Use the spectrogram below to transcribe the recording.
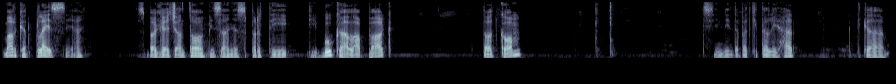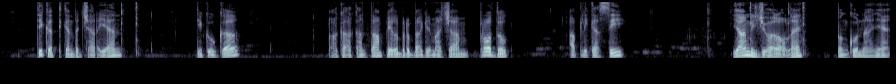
marketplace ya. Sebagai contoh misalnya seperti di bukalapak.com. Di sini dapat kita lihat ketika diketikkan pencarian di Google maka akan tampil berbagai macam produk aplikasi yang dijual oleh penggunanya.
